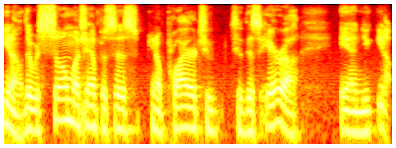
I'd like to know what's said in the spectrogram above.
you know, there was so much emphasis, you know, prior to, to this era and you, you know,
